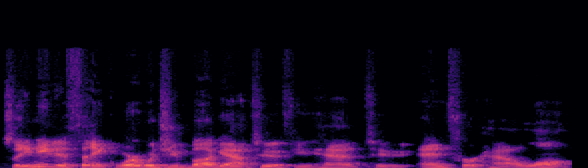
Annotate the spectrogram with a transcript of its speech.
So you need to think where would you bug out to if you had to, and for how long?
